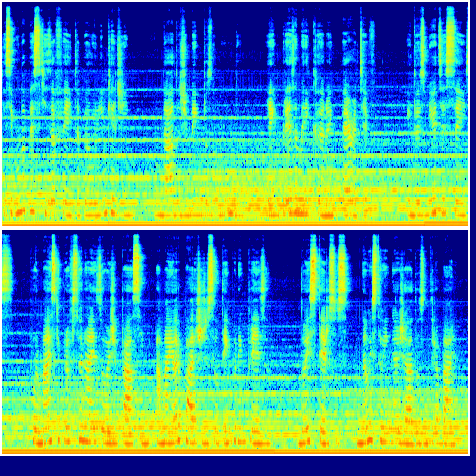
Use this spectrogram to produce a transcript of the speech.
que, segundo a pesquisa feita pelo LinkedIn com dados de membros do mundo e a empresa americana Imperative, em 2016, por mais que profissionais hoje passem a maior parte de seu tempo na empresa, dois terços não estão engajados no trabalho.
